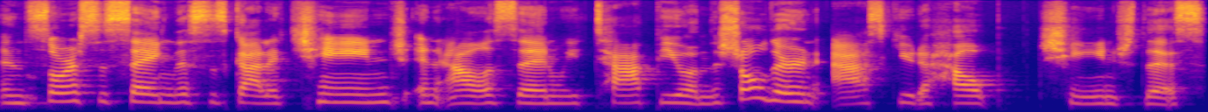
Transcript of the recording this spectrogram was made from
And sources saying this has got to change. And Allyson, we tap you on the shoulder and ask you to help change this.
